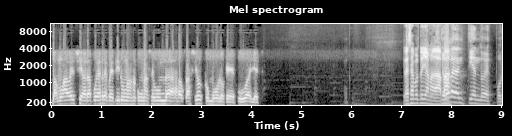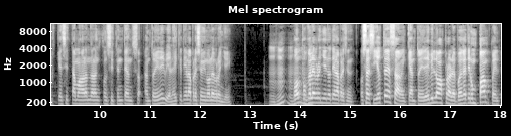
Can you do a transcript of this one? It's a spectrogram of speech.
Vamos a ver si ahora puede repetir una, una segunda ocasión como lo que jugó ayer. Gracias por tu llamada, Yo lo que no entiendo es por qué si estamos hablando de la inconsistente Anthony Davis, él es el que tiene la presión y no LeBron James. ¿Por, por qué LeBron James no tiene la presión? O sea, si ya ustedes saben que Anthony Davis lo más probable puede que tiene un pamper,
